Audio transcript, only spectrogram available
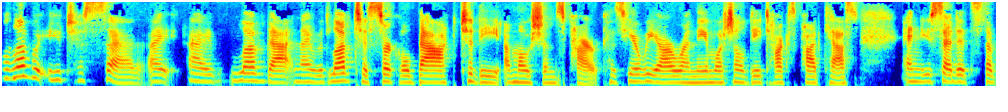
I love what you just said. I I love that, and I would love to circle back to the emotions part because here we are. We're on the emotional detox podcast, and you said it's the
